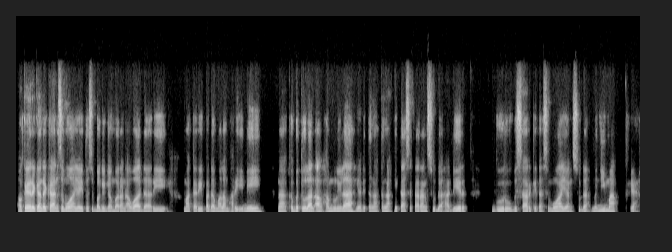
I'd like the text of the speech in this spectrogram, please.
Oke, rekan-rekan semua, yaitu sebagai gambaran awal dari materi pada malam hari ini. Nah, kebetulan Alhamdulillah ya di tengah-tengah kita sekarang sudah hadir guru besar kita semua yang sudah menyimak ya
